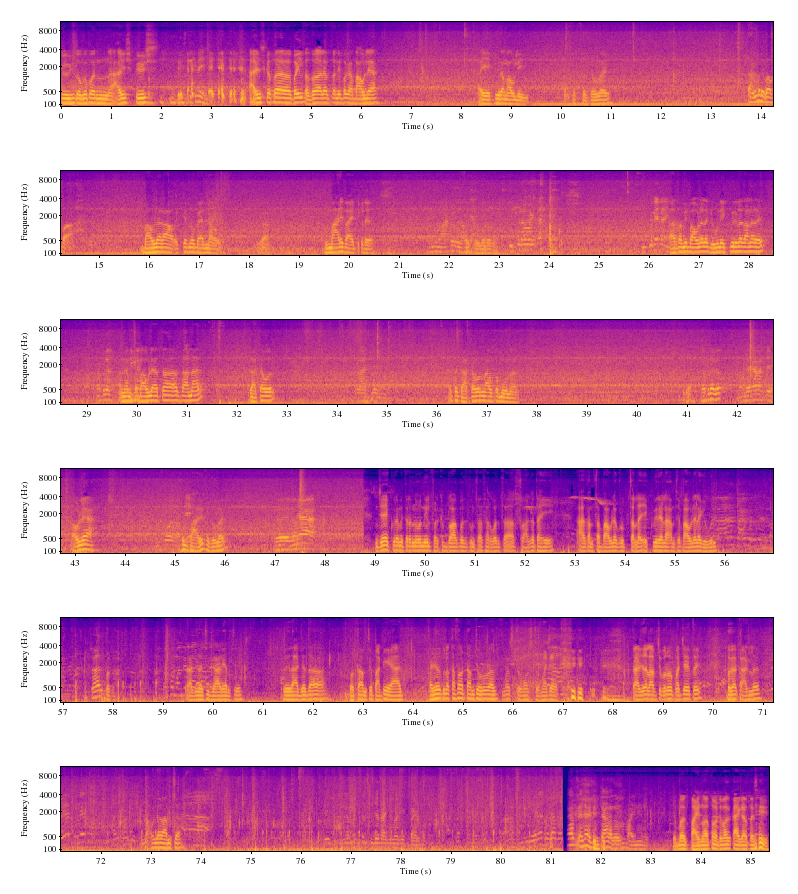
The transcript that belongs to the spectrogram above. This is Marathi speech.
पियुष दोघं पण आयुष पियुष. आयुष कसा बैल सजवला आल्या आणि बघा बावल्या. आ, एकविरा माऊली. सजवलाय. तांबरे बाबा. बावल्या राव एक्क्याण्णव ब्याण्णव. मारी बाय तिकडे. आता आम्ही बावल्याला घेऊन एकविरीला जाणार आहेत. आणि आमचा बावल्या आता जाणार घाटावर. आता घाटावर नाव कमवणार. बावल्या एकदम भारी सजवलाय. जय कुरा मित्रांनो नील फडके ब्लॉगमध्ये तुमचा सर्वांचा स्वागत आहे. आज आमचा बावल्या ग्रुप चाललाय एकविऱ्याला आमच्या बावल्याला घेऊन. बघा. राजाची गाडी आमचे. आणि राजादा स्वतः आमचे पाठी आहे आज. राजादा तुला कसा वाटतं आमच्याबरोबर आज? मस्त मस्त मजा राजाला आमच्या बरोबर मजा येतोय. बघा काढलं. बावल्याला आमच्या. हे बघ पायन वाचतो वाटते. बघा काय करतात हे.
